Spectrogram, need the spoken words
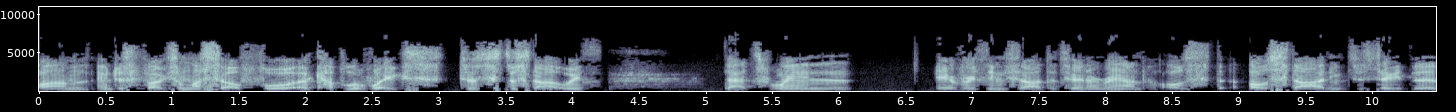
um, and just focus on myself for a couple of weeks, just to start with, that's when everything started to turn around. I was I was starting to see the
